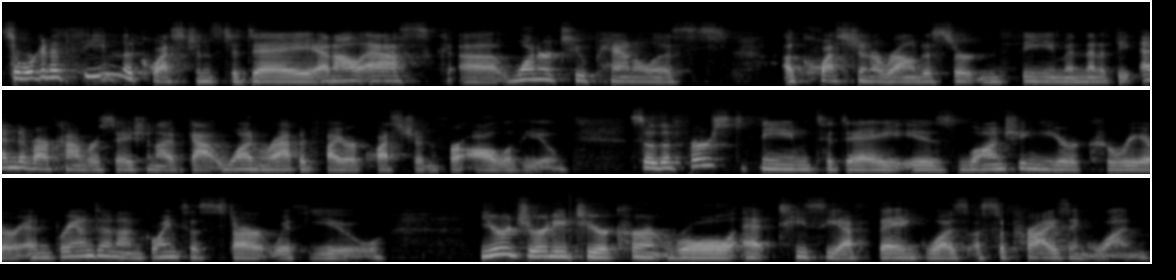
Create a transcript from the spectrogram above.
So we're going to theme the questions today, and I'll ask uh, one or two panelists a question around a certain theme. And then at the end of our conversation, I've got one rapid fire question for all of you. So the first theme today is launching your career. And Brandon, I'm going to start with you. Your journey to your current role at TCF Bank was a surprising one.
